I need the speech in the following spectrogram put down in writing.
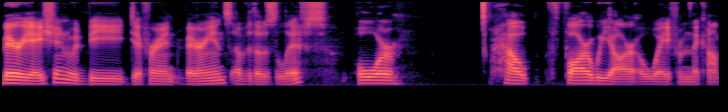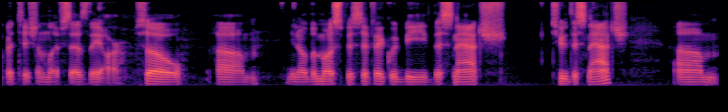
Variation would be different variants of those lifts or how far we are away from the competition lifts as they are. So, um, you know, the most specific would be the snatch to the snatch. Um,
